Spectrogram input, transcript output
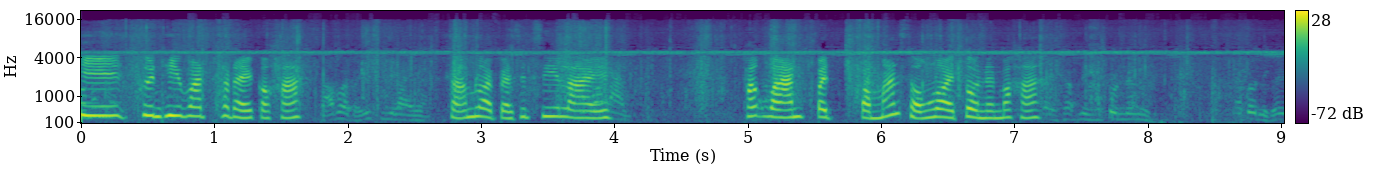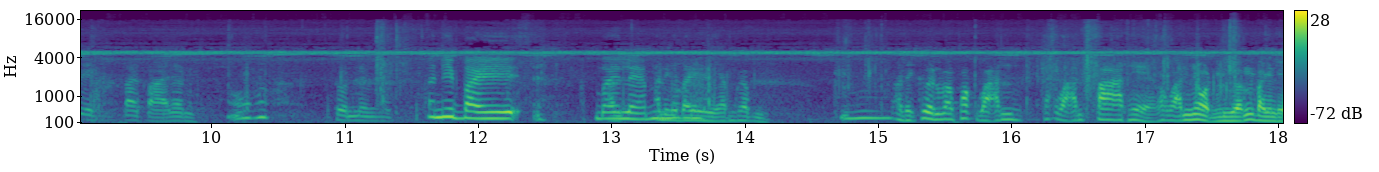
ที่พื้นที่วัดเท่าใดก็คะสามร้อยแปดสิบสี่ไร่อะ384ไร่ผักหวานไปประมาณ200ต้นนั่นบ่คะใช่ครับนี่ครับต้นหนึ่งแล้วต้นนี้ก็เองตายปลายแล้วนี่อ๋อต้นหนึ่งครับอันนี้ใบใบแหลมอันนี้บ่ใบคะแหลมครับนี่ อืมอันนี้เกินว่าผักหวานผักหวานปลาแท้ผักหวานยอดเหลืองใบแหล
